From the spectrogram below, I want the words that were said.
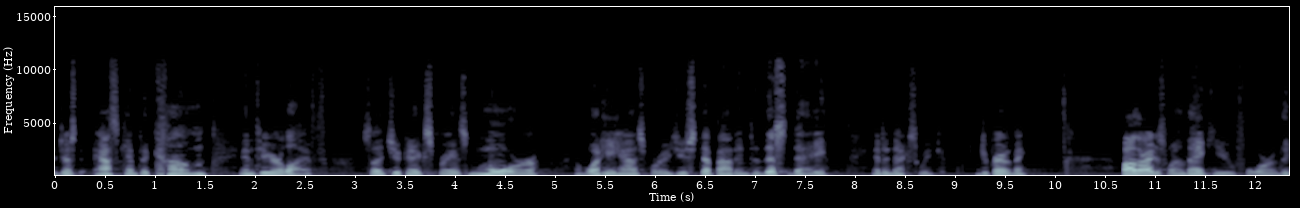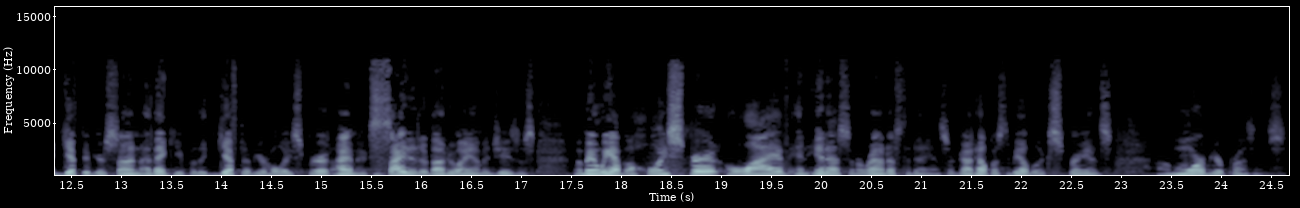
to just ask Him to come into your life so that you can experience more of what He has for you as you step out into this day the next week. Would you pray with me? Father, I just want to thank you for the gift of your Son. I thank you for the gift of your Holy Spirit. I am excited about who I am in Jesus. But man, we have the Holy Spirit alive and in us and around us today. And so, God, help us to be able to experience uh, more of your presence.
